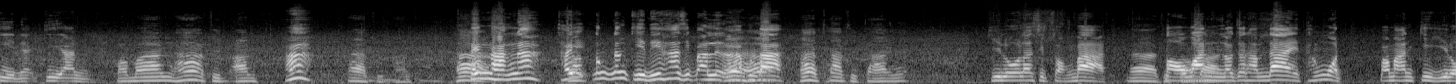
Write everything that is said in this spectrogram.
กรีดเนี่ยกี่อัน ประมาณ 50 อัน ฮะ 50 อันถ้า เต็มถังนะ ใช้ครับ ต้องนั่งกรีดนี้ 50 อันเลยเหรอครับคุณตา ห้าห้าสิบทางเนี่ย กิโลละ 12 บาทา12ต่อวันบทเราจะทำได้ทั้งหมดประมาณกี่กิโล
